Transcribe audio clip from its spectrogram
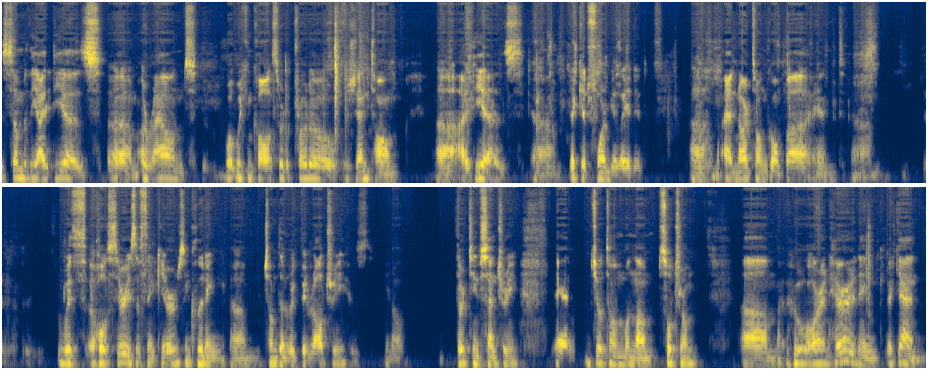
some of the ideas um, around what we can call sort of proto Zhentong uh, ideas um, that get formulated um, at Narthang Gompa and um, with a whole series of thinkers, including um, Chomden Rigpe Raltri, who's you know 13th century, and Jotom Munlam Sotrom, um, who are inheriting again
